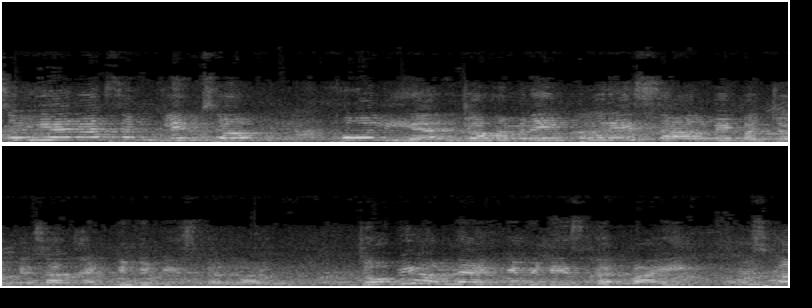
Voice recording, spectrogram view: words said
So here are some glimpse of whole year जो हमने पूरे साल में बच्चों के साथ एक्टिविटीज़ करवाई। जो भी हमने एक्टिविटीज़ करवाई, उसका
